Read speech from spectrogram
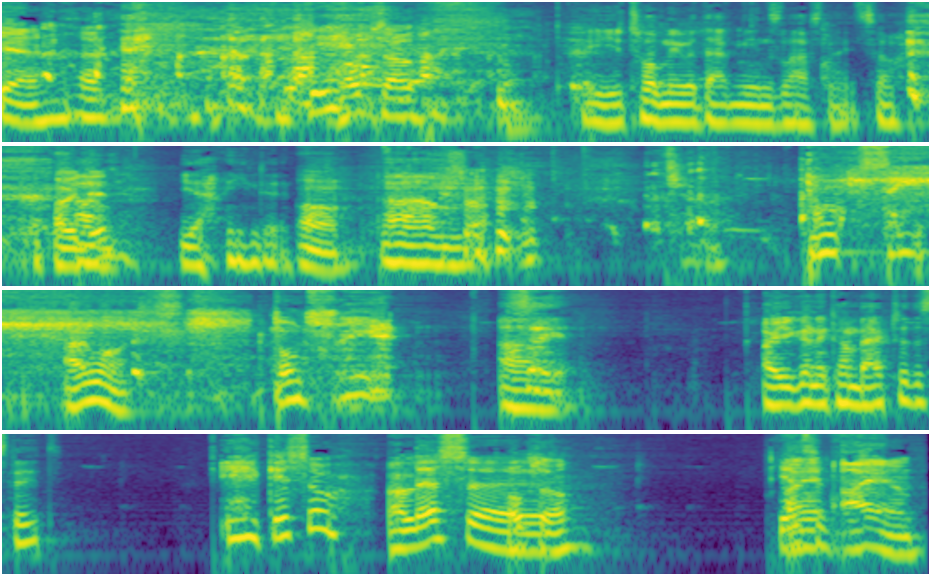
yeah, I hope so. Hey, You told me what that means last night. So. Oh, you Um, did? Yeah, you did. Oh, Um, Don't say it. I won't. don't say it. Um, Are you going to come back to the states? Yeah, I guess so. Unless uh, Hope so. Yes, I, I am.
